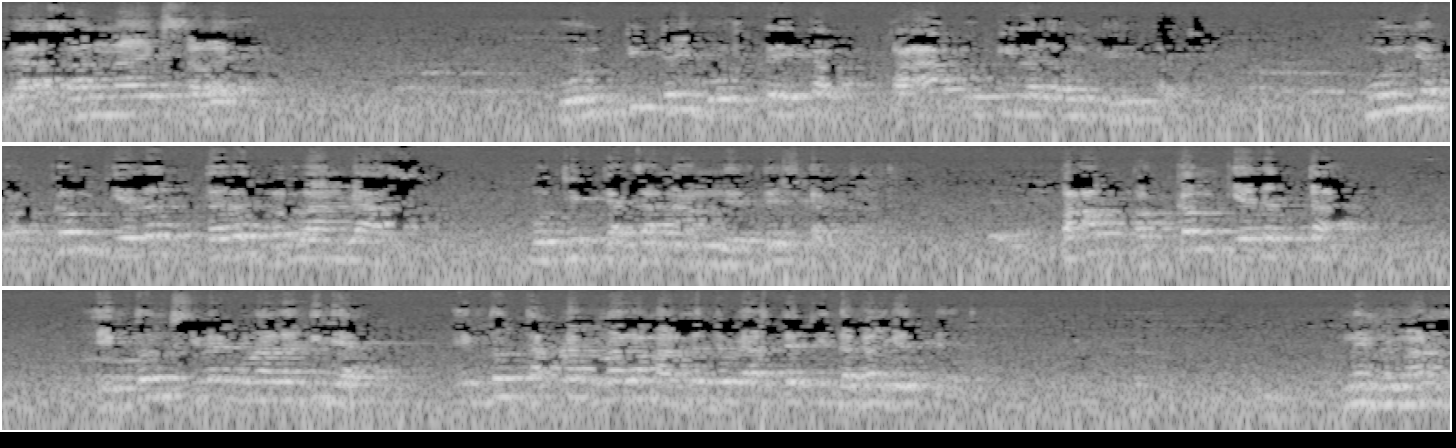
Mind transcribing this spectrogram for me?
व्यासांना एक सवय. कोणती तरी गोष्ट एका पराकोटीला जाऊन केली पाहिजे. पुण्य भक्कम केलं तरच भगवान व्यास पोथीत त्याचा नाम निर्देश करतात. पाप भक्कम केलं तर एकदम शिवाय कुणाला दिल्या एकदम थपडा कुणाला मारलं तर व्यास त्याची दखल घेत नाही. माणूस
